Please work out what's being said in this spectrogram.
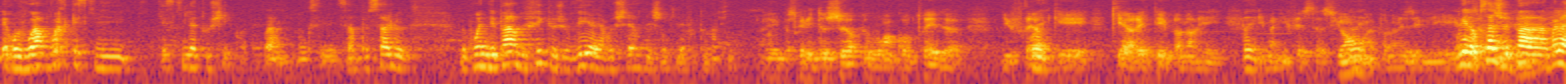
les revoir, voir qu'est-ce qui, qu'est-ce qui l'a touché. Voilà. Donc c'est un peu ça le, point de départ du fait que je vais à la recherche des gens qui la photographient. Oui, parce que les deux sœurs que vous rencontrez de, du frère qui, est, qui, est, arrêté pendant les, les manifestations, pendant les, Oui, alors ça, je vais pas. Voilà,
